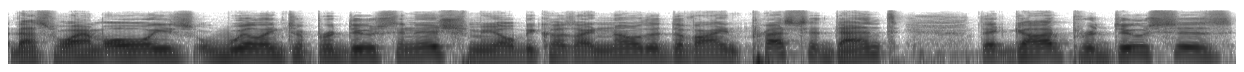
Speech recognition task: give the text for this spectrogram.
That's why I'm always willing to produce an Ishmael because I know the divine precedent that God produces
